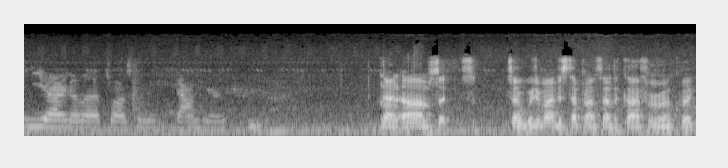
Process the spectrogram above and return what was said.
Yeah, I know that. That's why I was coming down here. And um, so, so, so would you mind just stepping outside the car for me real quick?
